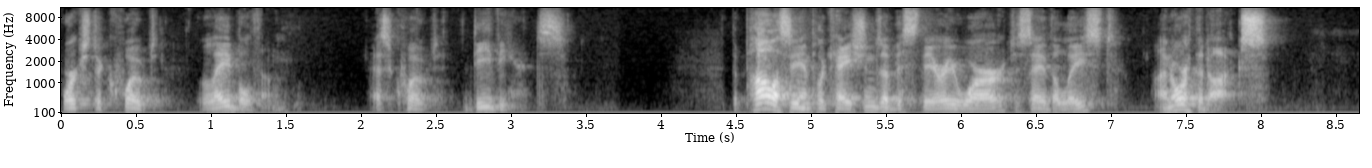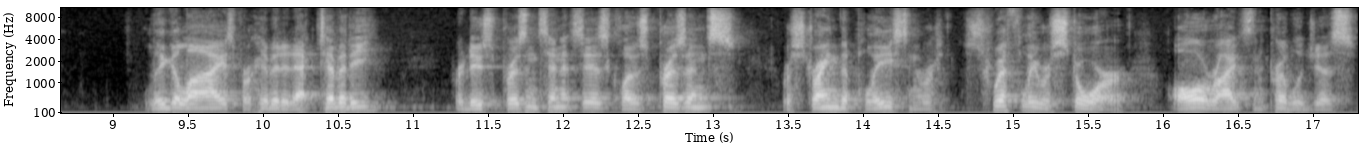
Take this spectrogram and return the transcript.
works to, quote, label them as, quote, deviants. The policy implications of this theory were, to say the least, unorthodox. Legalize prohibited activity, reduce prison sentences, close prisons, restrain the police, and re- swiftly restore all rights and privileges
